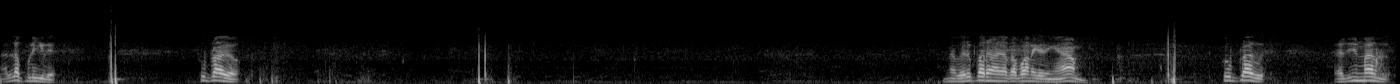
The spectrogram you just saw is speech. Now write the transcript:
நல்லா புளிக்குது. சூப்பராக என்ன வெறுப்பாருங்க தப்பாக நினைக்காதீங்க. சூப்பராக இருக்குது அதிகமாக இருக்கு.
